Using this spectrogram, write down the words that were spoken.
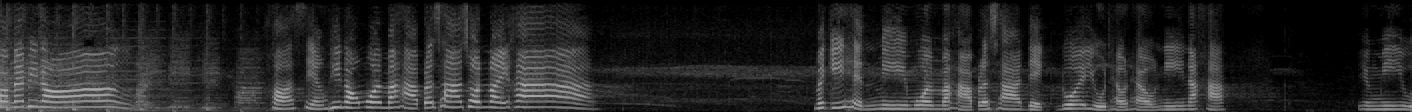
พ่อแม่พี่น้อง ขอเสียงพี่น้องมวลมหาประชาชนหน่อยค่ะ เมื่อกี้เห็นมีมวลมหาประชาเด็กด้วยอยู่แถวแถวนี้นะคะ ยังมีอยู่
